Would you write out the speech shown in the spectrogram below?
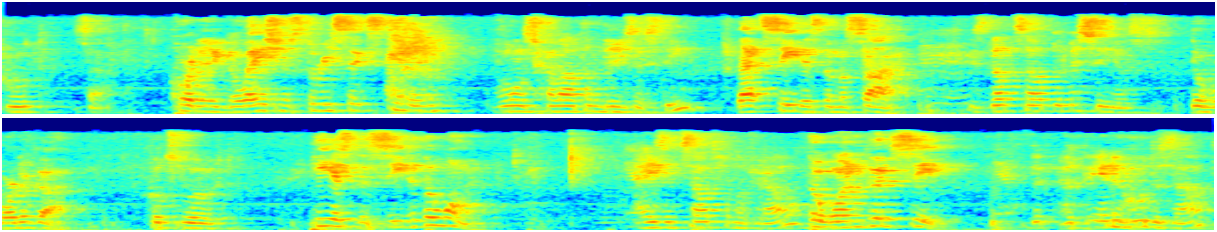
goed zaad. According to Galatians 3:16, Volgens Galaten 3:16 that seed is the Messiah, is dat zaad de Messias, the Word of God. Gods woord. He is the seed of the woman, Hij is het zaad van de vrouw, the one good seed. de- het ene goede zaad.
